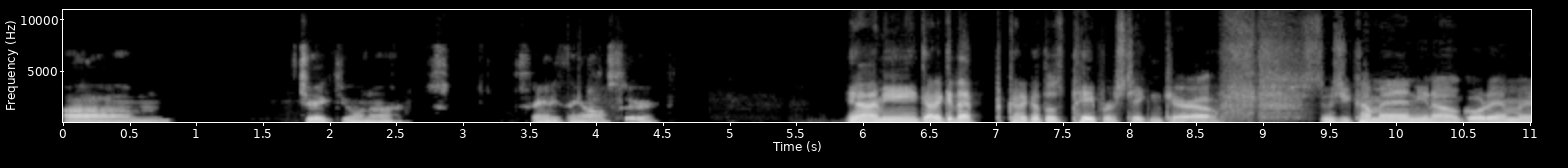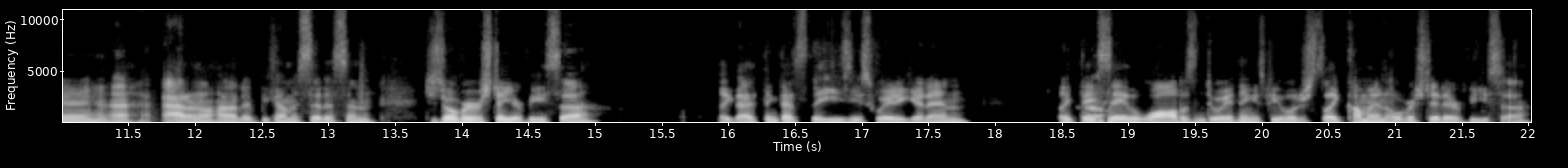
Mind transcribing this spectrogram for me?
um, Jake, do you want to say anything else, or Yeah, I mean, gotta get that, gotta get those papers taken care of. As soon as you come in, you know, go to immig- uh, I don't know how to become a citizen. Just overstay your visa. Like I think that's the easiest way to get in. Like they Yeah. say, the wall doesn't do anything. Is people just like come in, overstay their visa.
